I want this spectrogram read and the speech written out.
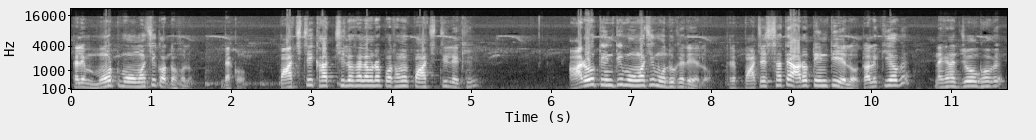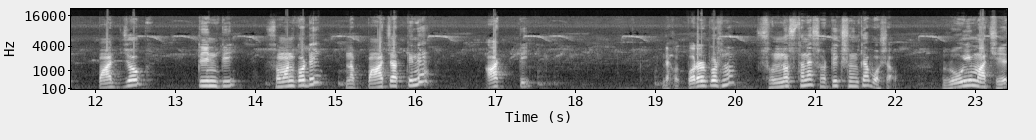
তাহলে মোট মৌমাছি কত হলো? দেখো, পাঁচটি খাচ্ছিল, তাহলে আমরা প্রথমে পাঁচটি লিখি। আরও তিনটি মৌমাছি মধু খেতে এলো। তাহলে পাঁচের সাথে আরও তিনটি এলো, তাহলে কি হবে? না, এখানে যোগ হবে। পাঁচ যোগ তিনটি সমান কটি? না, পাঁচ আর তিনে আটটি। দেখো, পরের প্রশ্ন, শূন্যস্থানে সঠিক সংখ্যা বসাও। রুই মাছের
